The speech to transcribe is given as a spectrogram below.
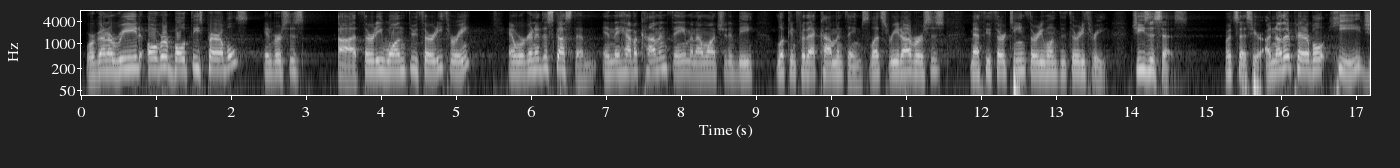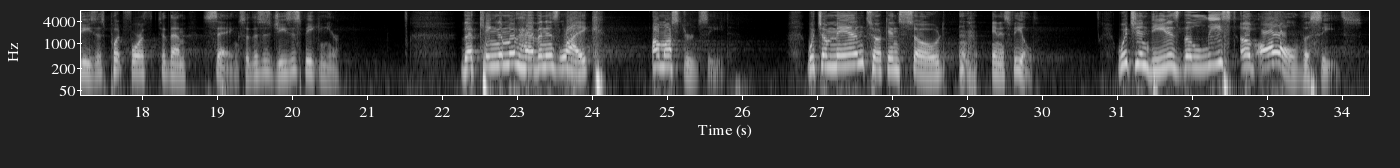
We're going to read over both these parables in verses uh, 31 through 33, and we're going to discuss them. And they have a common theme, and I want you to be looking for that common theme. So let's read our verses Matthew 13, 31 through 33. Jesus says, what says here, another parable he, Jesus, put forth to them, saying. So this is Jesus speaking here. The kingdom of heaven is like a mustard seed, which a man took and sowed in his field, which indeed is the least of all the seeds.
